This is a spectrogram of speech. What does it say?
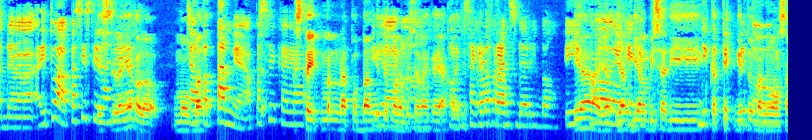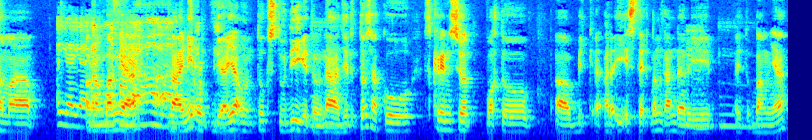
ada itu apa sih istilahnya, istilahnya ya? kalau mau bank catatan ya apa sih kayak statement apa bank itu Iya, kalau misalnya kayak apa kalau itu? misalnya kita Reference dari bank. Iya, Iya, oh, yang, ya, yang, kayak yang gitu. bisa diketik Diketik gitu, gitu. manual sama Iya iya. orang yang banknya. masalah. Nah ini biaya untuk studi gitu. Nah jadi terus aku screenshot waktu uh, ada e-statement kan dari itu banknya.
